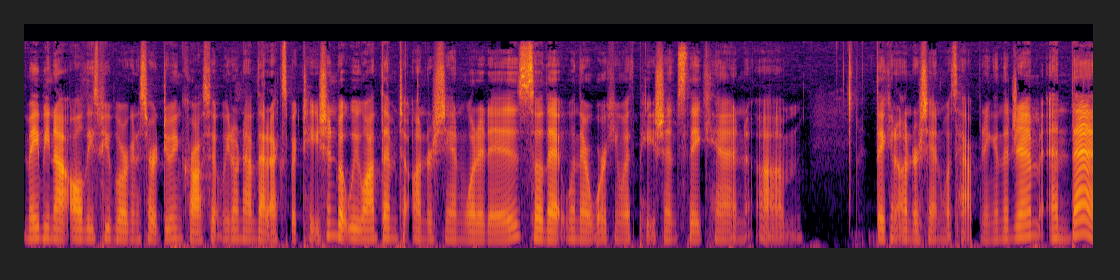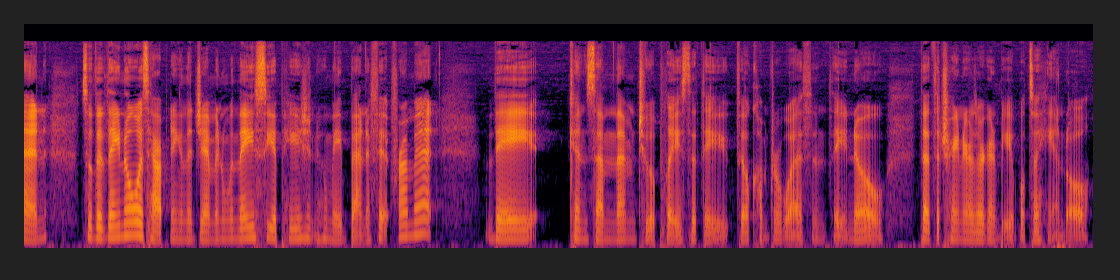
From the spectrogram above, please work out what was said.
Maybe not all these people are going to start doing CrossFit. We don't have that expectation, but we want them to understand what it is so that when they're working with patients, they can um, they can understand what's happening in the gym, and then so that they know what's happening in the gym, and when they see a patient who may benefit from it, they can send them to a place that they feel comfortable with and they know that the trainers are going to be able to handle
